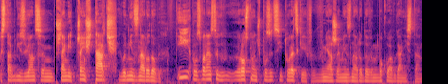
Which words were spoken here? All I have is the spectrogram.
stabilizującym przynajmniej część tarć jakby międzynarodowych i pozwalających rosnąć pozycji tureckiej w wymiarze międzynarodowym wokół Afganistanu.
